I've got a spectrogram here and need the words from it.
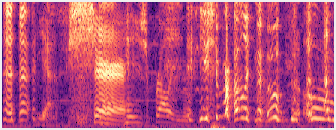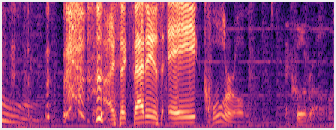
tone. Yes. Sure, Hey, you should probably move. you should probably move. Ooh. Isaac. That is a cool roll A cool roll.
